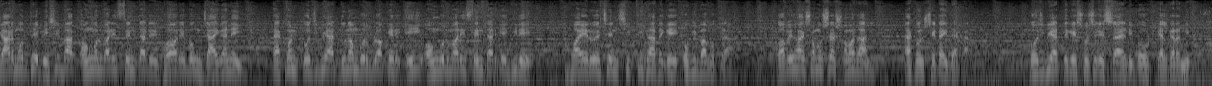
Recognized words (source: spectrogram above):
যার মধ্যে বেশিরভাগ অঙ্গনওয়াড়ি সেন্টারের ঘর এবং জায়গা নেই। এখন কোচবিহার দু নম্বর ব্লকের এই অঙ্গনওয়াড়ি সেন্টারকে ঘিরে ভয়ে রয়েছেন শিক্ষিকা থেকে অভিভাবকরা। কবে হয় সমস্যার সমাধান? এখন সেটাই দেখা কোচবিহার থেকে Shashikesh Roy report, Calcutta news.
